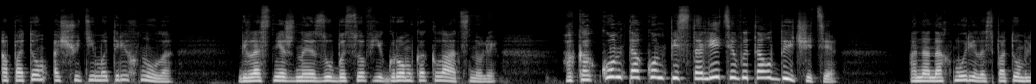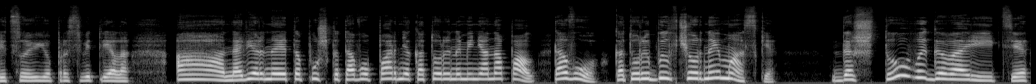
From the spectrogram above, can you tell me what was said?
а потом ощутимо тряхнула. Белоснежные зубы Софьи громко клацнули. «О каком таком пистолете вы толдычите?» Она нахмурилась, потом лицо ее просветлело. «А, наверное, это пушка того парня, который на меня напал. Того, который был в черной маске». «Да что вы говорите?»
